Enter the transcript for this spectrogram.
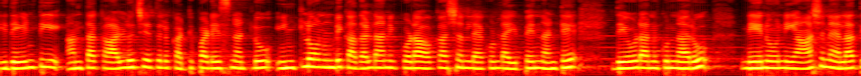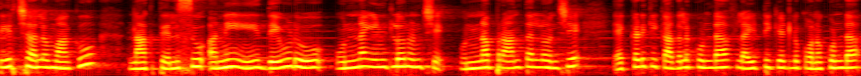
ఇదేంటి అంత కాళ్ళు చేతులు కట్టిపడేసినట్లు ఇంట్లో నుండి కదలడానికి కూడా అవకాశం లేకుండా అయిపోయిందంటే దేవుడు అనుకున్నారు. నేను నీ ఆశను ఎలా తీర్చాలో మాకు నాకు తెలుసు అని దేవుడు ఉన్న ఇంట్లో నుంచే ఉన్న ప్రాంతంలోంచే ఎక్కడికి కదలకుండా ఫ్లైట్ టికెట్లు కొనకుండా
